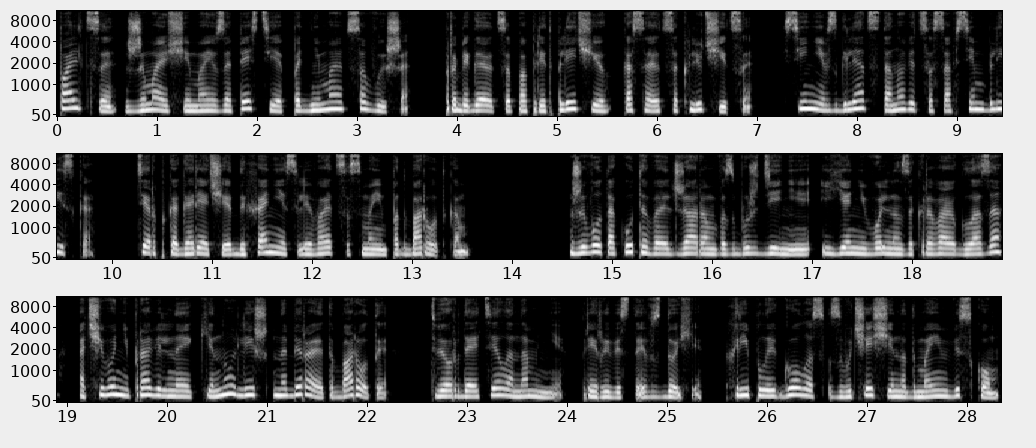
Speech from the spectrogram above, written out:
Пальцы, сжимающие моё запястье, поднимаются выше, пробегаются по предплечью, касаются ключицы. Синий взгляд становится совсем близко. Терпко-горячее дыхание сливается с моим подбородком. Живот окутывает жаром возбуждения, и я невольно закрываю глаза, отчего неправильное кино лишь набирает обороты. Твердое тело на мне, прерывистые вздохи, хриплый голос, звучащий над моим виском.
